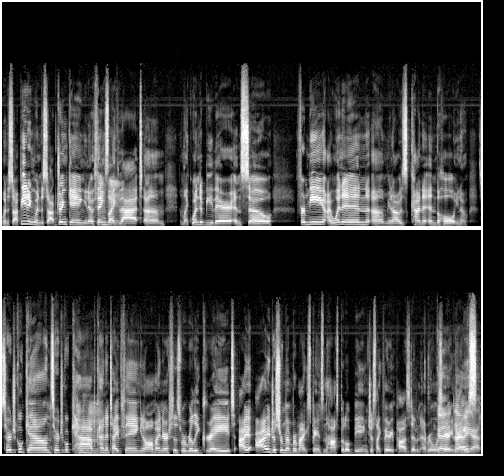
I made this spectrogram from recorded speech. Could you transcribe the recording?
when to stop eating when to stop drinking you know things Mm-hmm. like that um and like when to be there and so for me, I went in, um, you know, I was kind of in the whole, you know, surgical gown, surgical cap Mm-hmm. kind of type thing. You know, all my nurses were really great. I, I just remember my experience in the hospital being just like very positive and everyone was very Good, yeah, nice yeah.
